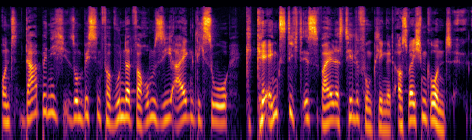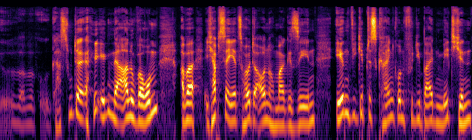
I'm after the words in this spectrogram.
und da bin ich so ein bisschen verwundert, warum sie eigentlich so ge- geängstigt ist, weil das Telefon klingelt. Aus welchem Grund? Hast du da irgendeine Ahnung, warum? Aber ich habe es ja jetzt heute auch noch mal gesehen. Irgendwie gibt es keinen Grund für die beiden Mädchen,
